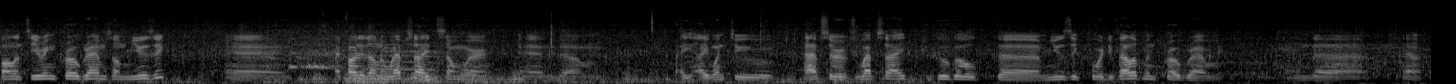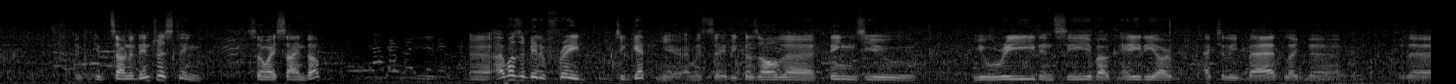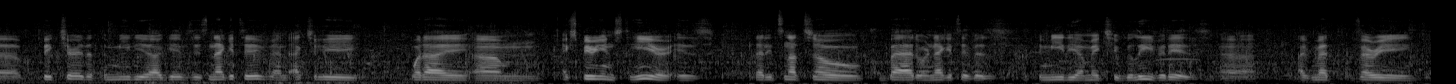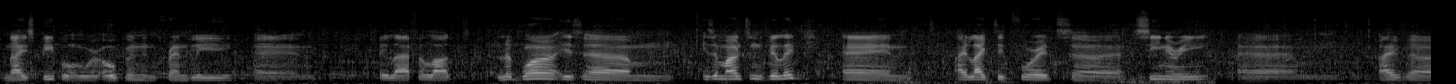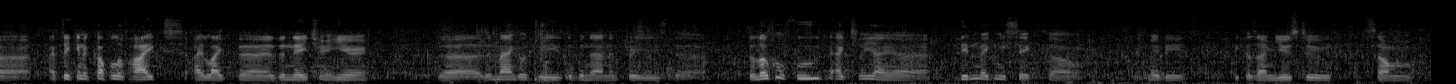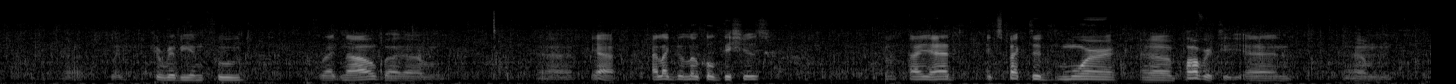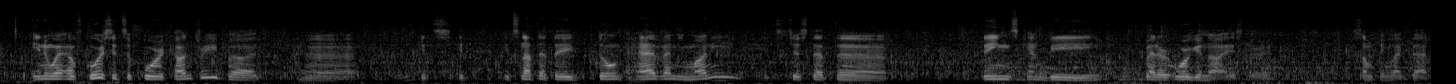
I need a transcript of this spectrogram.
volunteering programs on music, and I found it on a website somewhere, and um, I, I went to HavServe's website, googled the Music for Development program, uh, yeah, it, it sounded interesting, so I signed up. Uh, I was a bit afraid to get here, I must say, because all the things you you read and see about Haiti are actually bad. Like the the picture that the media gives is negative, and actually, what I um, experienced here is that it's not so bad or negative as the media makes you believe it is. Uh, I've met very nice people who are open and friendly, and they laugh a lot. Le Bois is um, is a mountain village, and I liked it for its uh, scenery. Um, I've uh, I've taken a couple of hikes. I like the the nature here, the the mango trees, the banana trees, the the local food. Actually, I uh, didn't make me sick, so maybe because I'm used to some Caribbean food right now, but um, uh, yeah, I like the local dishes. I had expected more uh, poverty, and um, in a way, of course, it's a poor country, but uh, it's it, it's not that they don't have any money. It's just that the things can be better organized or something like that.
